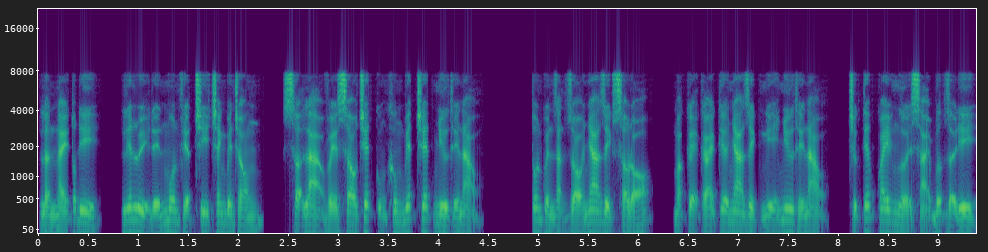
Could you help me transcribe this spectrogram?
lần này tốt đi, liên lụy đến môn việt chi tranh bên trong, sợ là về sau chết cũng không biết chết như thế nào. Tôn quyền dặn dò nha dịch sau đó, mặc kệ cái kia nha dịch nghĩ như thế nào, trực tiếp quay người xài bước rời đi.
